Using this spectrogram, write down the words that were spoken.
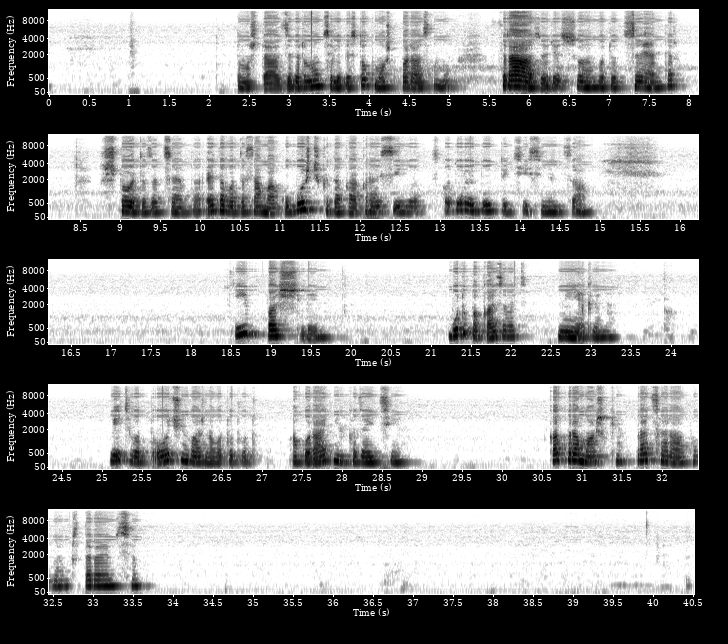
Потому что завернуться лепесток может по-разному. Сразу рисуем вот тут центр. Что это за центр? Это вот та самая кубышечка такая красивая, с которой будут идти семенца. И пошли. Буду показывать медленно. Видите, вот очень важно вот тут вот аккуратненько зайти. Как в ромашке. Процарапываем, стараемся.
